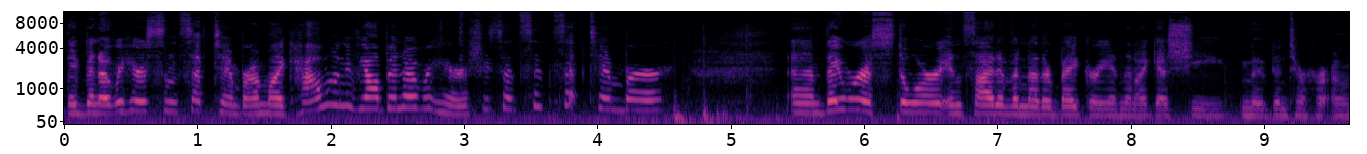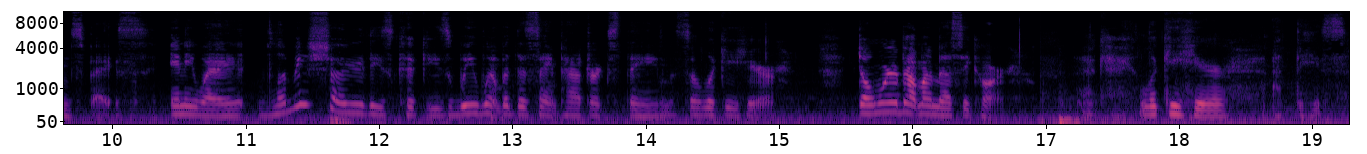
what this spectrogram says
They've been over here since September. I'm like, how long have y'all been over here? She said, since September. Um, they were a store inside of another bakery, and then I guess she moved into her own space. Anyway, let me show you these cookies. We went with the St. Patrick's theme, so looky here. Don't worry about my messy car. Okay, looky here at these.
